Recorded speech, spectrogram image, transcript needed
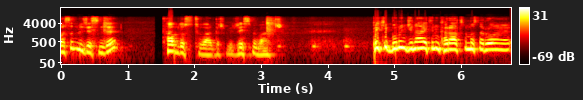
basın müzesinde tablosu vardır, bir resmi vardır. Peki bunun cinayetinin karartılmasına rol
